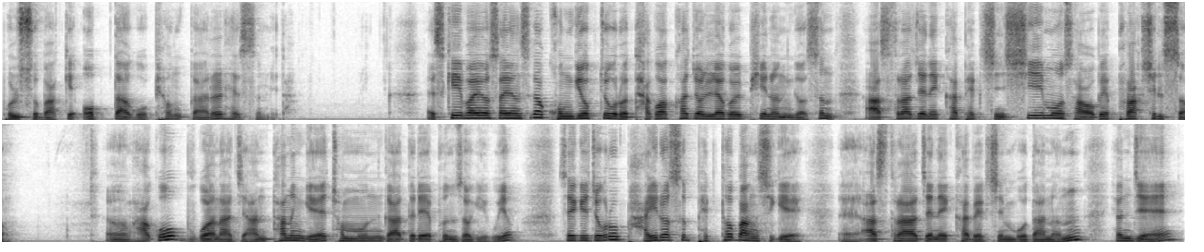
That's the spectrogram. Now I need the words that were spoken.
볼 수밖에 없다고 평가를 했습니다. SK바이오사이언스가 공격적으로 다각화 전략을 피는 것은 아스트라제네카 백신 CMO 사업의 불확실성, 하고 무관하지 않다는 게 전문가들의 분석이고요. 세계적으로 바이러스 벡터 방식의 아스트라제네카 백신보다는 현재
